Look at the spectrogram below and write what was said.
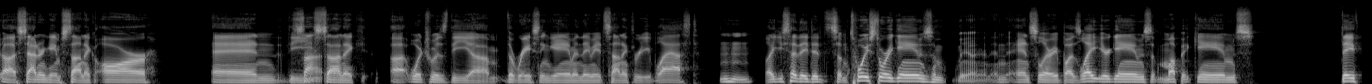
uh, Saturn game Sonic R and the Sonic. Sonic, uh, which was the um, the racing game, and they made Sonic 3D Blast. Mm-hmm. Like you said, they did some Toy Story games and, you know, and ancillary Buzz Lightyear games, Muppet games. They've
